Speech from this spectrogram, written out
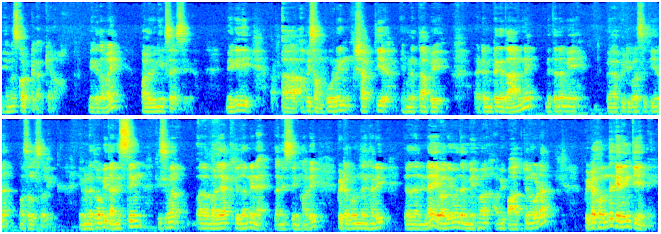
මෙහෙම ස්කොට් එකක් යනවා. මේක තමයි පළවෙනි එක්සයිස් එක. මේකෙදි අපි සම්පූර්ණයෙන් ශක්තිය එහෙම නැත්නම් අපේ ඇටම්ප් එක දාන්නේ මෙතන මේ පිටිපස්සේ තියෙන මසල්ස් වලින්. එහෙම නැත්නම් අපි දනිස්සෙන් කිසිම බලයක් යොදන්නේ නැහැ. දනිස්සෙන් හරි පිටකොන්දෙන් හරි යොදන්නේ නැහැ. ඒ වගේම දැන් මෙහෙම අපි පාත් වෙනකොට පිටකොන්ද කෙලින් තියෙන්නේ.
